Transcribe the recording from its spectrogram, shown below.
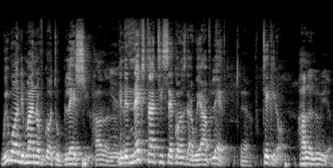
we want the man of God to bless you. Hallelujah. In the next 30 seconds that we have left, yeah. take it on. Hallelujah.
